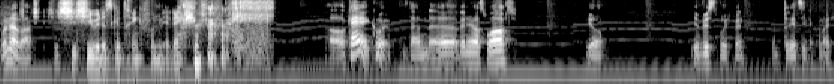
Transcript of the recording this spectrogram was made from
wunderbar. sch sch schiebe das Getränk von mir weg. Okay, cool. Dann, äh, wenn ihr was braucht, jo. Ihr wisst, wo ich bin. Und dreht sich weg von euch.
